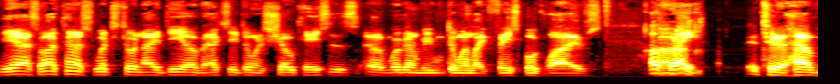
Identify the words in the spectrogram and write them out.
Yeah so i've kind of switched to an idea of actually doing showcases. Uh, we're going to be doing like facebook lives oh great. um, to have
